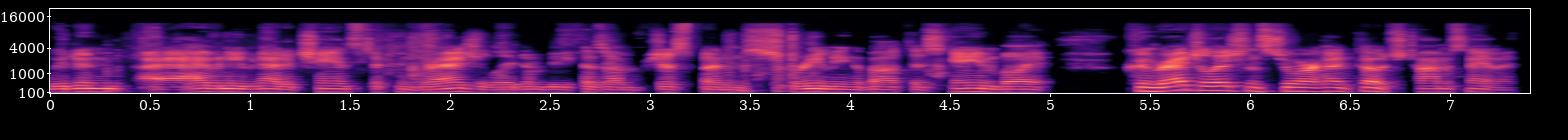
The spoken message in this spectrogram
we didn't I haven't even had a chance to congratulate him because I've just been screaming about this game. But congratulations to our head coach, Thomas Hammock.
